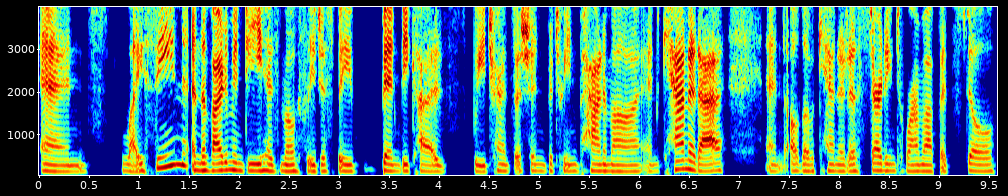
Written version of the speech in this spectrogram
and lysine. And the vitamin D has mostly just be, been because we transitioned between Panama and Canada. And although Canada is starting to warm up, it's still,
